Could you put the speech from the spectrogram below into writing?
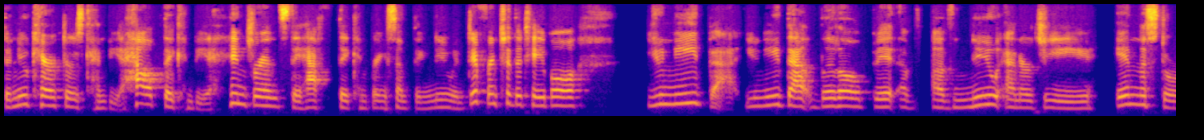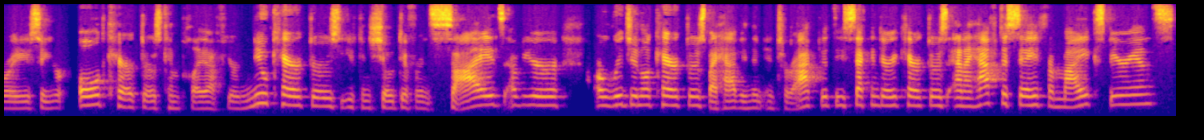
the new characters can be a help, they can be a hindrance, they have they can bring something new and different to the table. You need that. You need that little bit of of new energy in the story so your old characters can play off your new characters. You can show different sides of your original characters by having them interact with these secondary characters. And I have to say, from my experience,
